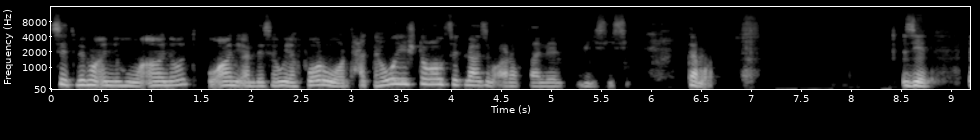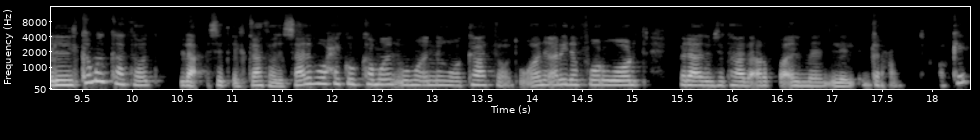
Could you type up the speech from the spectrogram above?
ست بما إنه هو انود وأني أريد أسوي له forward حتى هو يشتغل ست لازم أربطه لل VCC تمام. زين. ال common cathode لا ست ال cathode السالب هو حيكون common وبما إنه هو cathode وأنا اريده forward فلازم ست هذا اربطه المن لل ground okay؟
